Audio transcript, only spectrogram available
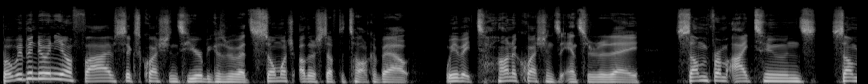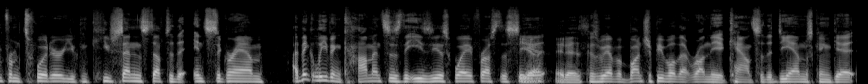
but we've been doing, you know, five, six questions here because we've had so much other stuff to talk about. We have a ton of questions to answer today. Some from iTunes, some from Twitter. You can keep sending stuff to the Instagram. I think leaving comments is the easiest way for us to see Yeah, it. it is. Because we have a bunch of people that run the account, so the DMs can get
